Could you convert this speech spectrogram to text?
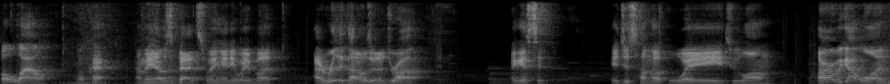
Oh, wow. Okay. I mean, that was a bad swing anyway, but I really thought it was going to drop. I guess it it just hung up way too long. All right, we got one.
